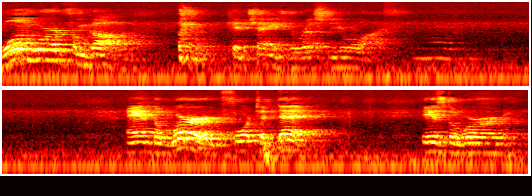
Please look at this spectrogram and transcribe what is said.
One word from God can change the rest of your life. And the word for today is the word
